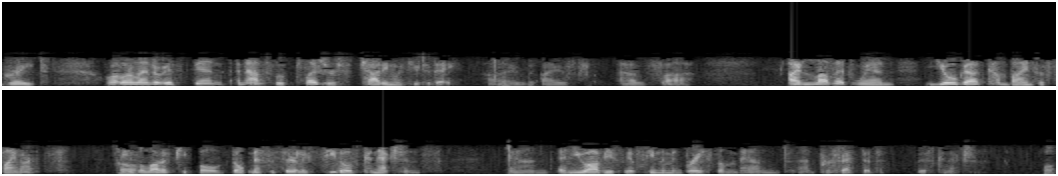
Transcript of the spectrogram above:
Great. Well, Orlando, it's been an absolute pleasure chatting with you today. I've, I've have uh, I love it when yoga combines with fine arts because oh. a lot of people don't necessarily see those connections, and and you obviously have seen them, embrace them, and and perfected this connection. Well,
